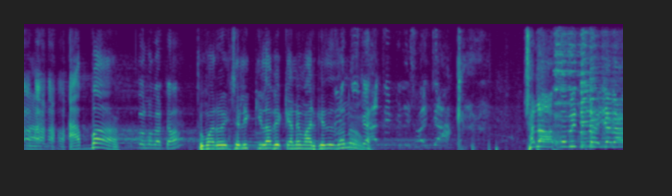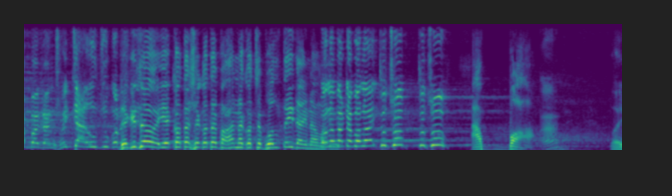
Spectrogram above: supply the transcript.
নাই। আব্বা বলো বেটা। তোমার ওই ছেলে ক্লাবে কেন মার খেয়েছে জানো? শালা অপবিত্র হয়ে যাবে আব্বা জান। সইজা করে দেখিছো এ কথা সে কথা বাহানা করছে বলতেই দেয় না বলো বেটা বলো এই তুই চুপ তুই চুপ। আব্বা হ্যাঁ? ওই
